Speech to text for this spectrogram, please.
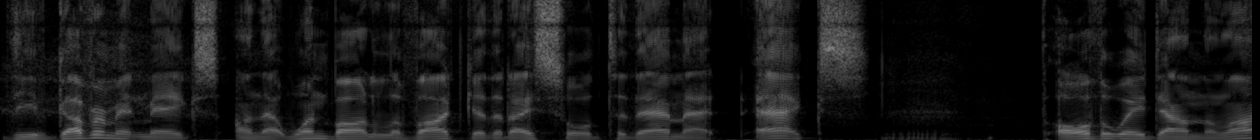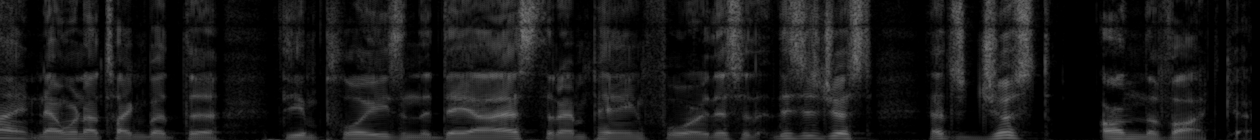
the government makes on that one bottle of vodka that I sold to them at X, mm. all the way down the line. Now we're not talking about the the employees and the DAS that I'm paying for. This this is just that's just on the vodka,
